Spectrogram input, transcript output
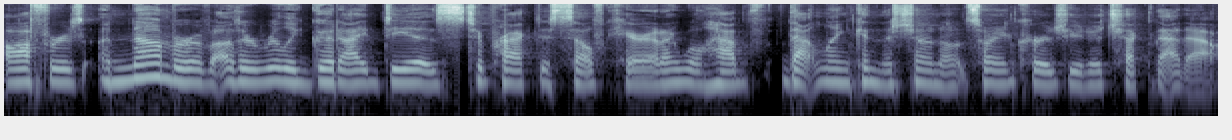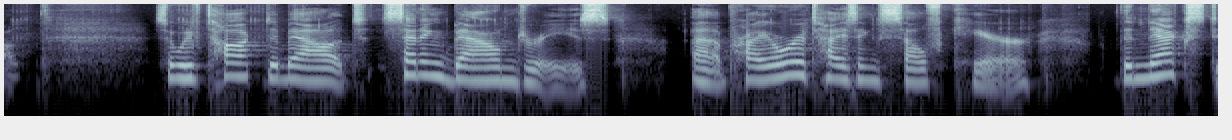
offers a number of other really good ideas to practice self care. And I will have that link in the show notes. So I encourage you to check that out. So we've talked about setting boundaries, uh, prioritizing self care. The next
